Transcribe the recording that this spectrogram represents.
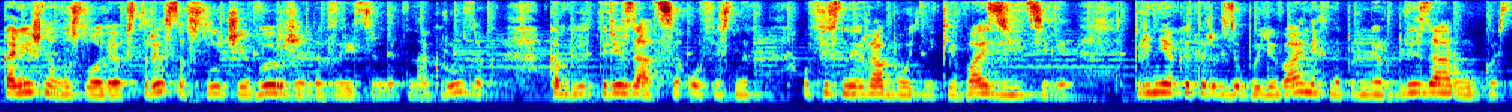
Конечно, в условиях стресса, в случае выраженных зрительных нагрузок, компьютеризация офисных, офисные работники, водители, при некоторых заболеваниях, например, близорукость,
